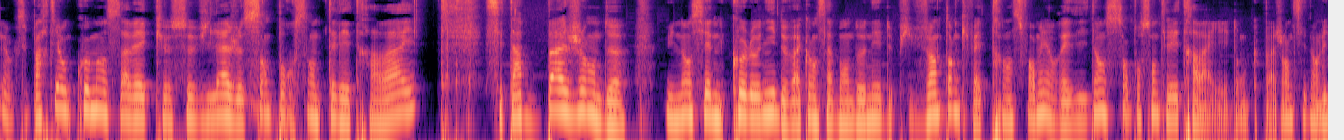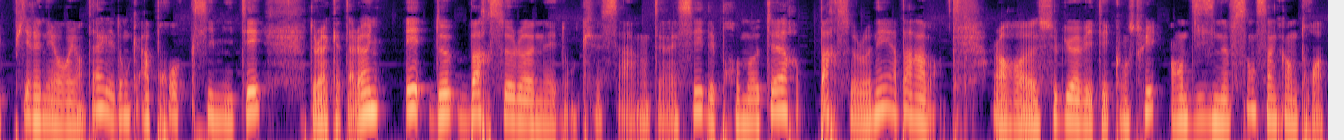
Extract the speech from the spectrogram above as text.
Donc c'est parti, on commence avec ce village 100% télétravail. C'est à Bajande, une ancienne colonie de vacances abandonnée depuis 20 ans qui va être transformée en résidence 100% télétravail. Et donc Bajande c'est dans les Pyrénées-Orientales et donc à proximité de la Catalogne et de Barcelone. Et donc ça a intéressé des promoteurs barcelonais apparemment. Alors euh, ce lieu avait été construit en 1953.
